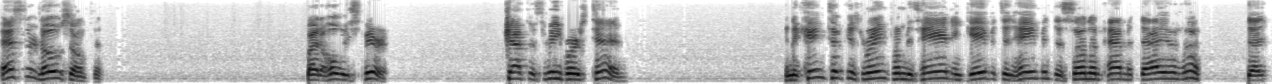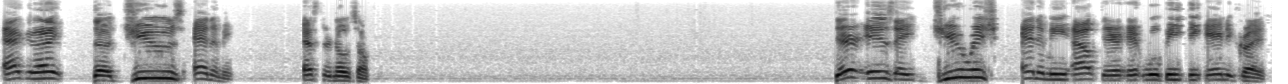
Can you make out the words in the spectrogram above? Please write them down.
Esther knows something by the Holy Spirit. Chapter 3, verse 10. And the king took his ring from his hand and gave it to Haman, the son of Hammedatha, the Agagite, the Jews' enemy. Esther knows something. There is a Jewish enemy out there. It will be the Antichrist.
